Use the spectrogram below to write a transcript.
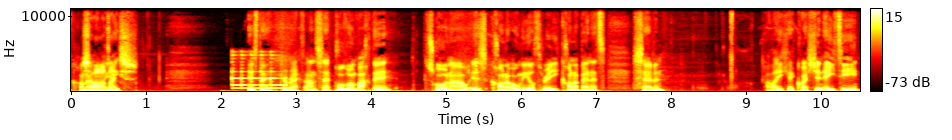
Connor O'Neill. Sardice. is the correct answer. Pulled one back there. Score now is Connor O'Neill three, Connor Bennett seven. I like it. Question 18.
